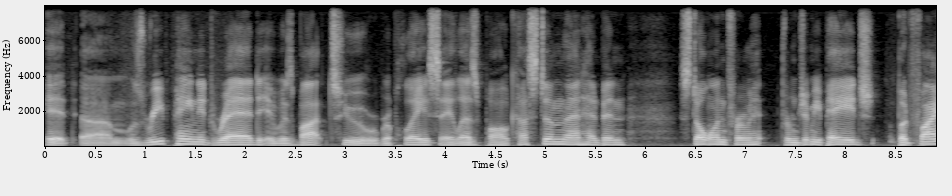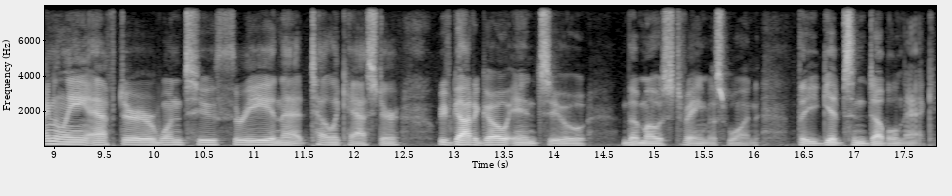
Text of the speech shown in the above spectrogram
It um, was repainted red. It was bought to replace a Les Paul Custom that had been stolen from from Jimmy Page. But finally, after one, two, three, and that Telecaster, we've got to go into the most famous one, the Gibson Double Neck.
